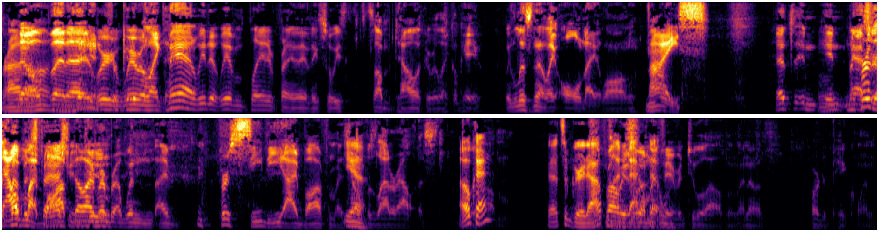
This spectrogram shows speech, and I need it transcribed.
Right no, on. but uh, we're, we were like, man, we, don't, we haven't played it for anything. So we saw Metallica. We're like, okay, we listened to that like all night long. nice. That's in, in The Master first album I bought, fashion, though, I remember when I first CD I bought for myself Yeah. was Lateralus. Okay. Um, That's a great album. probably I back still my favorite Tool album. I know it's hard to pick one.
